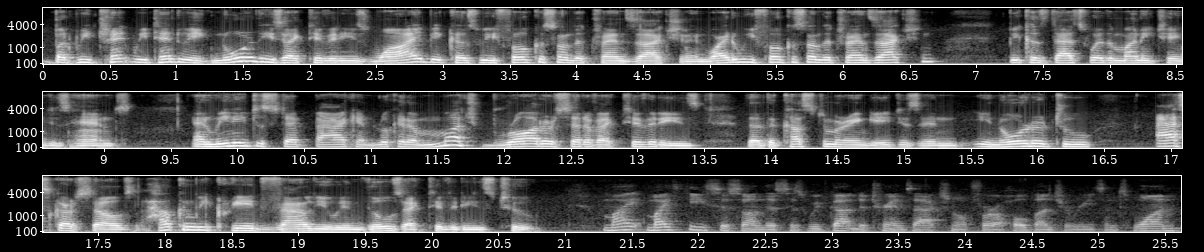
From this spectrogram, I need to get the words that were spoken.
But we, tre- we tend to ignore these activities. Why? Because we focus on the transaction. And why do we focus on the transaction? Because that's where the money changes hands. And we need to step back and look at a much broader set of activities that the customer engages in in order to ask ourselves how can we create value in those activities too? My my thesis on this is we've gotten to transactional for a whole bunch of reasons. One,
